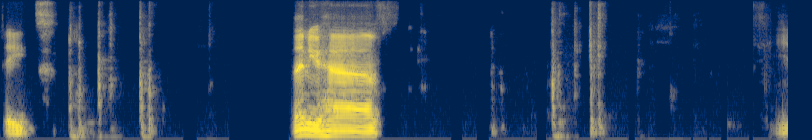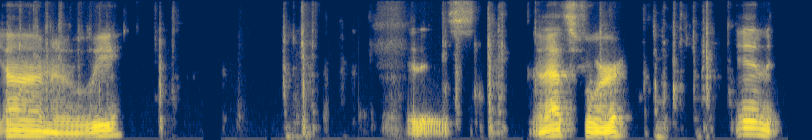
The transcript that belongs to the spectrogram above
state then you have Yanui. It is. And that's for inanimate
